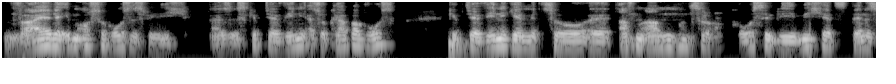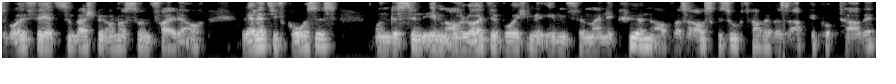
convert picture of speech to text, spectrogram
weil der eben auch so groß ist wie ich. Also es gibt ja wenig, also körpergroß, gibt ja wenige mit so äh, Affenarmen und so große wie mich jetzt. Dennis Wolf wäre jetzt zum Beispiel auch noch so ein Fall, der auch relativ groß ist. Und das sind eben auch Leute, wo ich mir eben für meine Küren auch was rausgesucht habe, was abgeguckt habe.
